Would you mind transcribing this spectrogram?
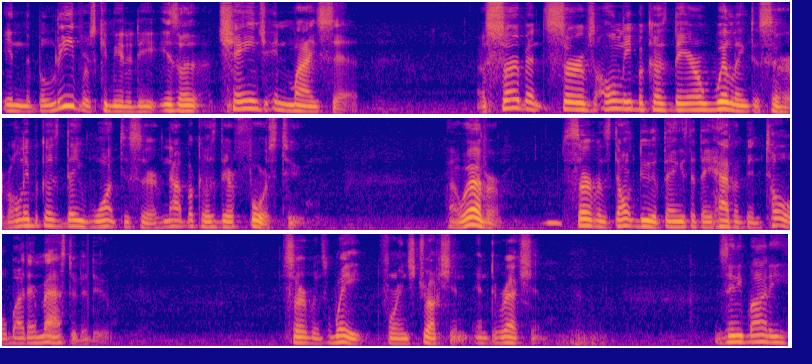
in the believers community is a change in mindset. A servant serves only because they are willing to serve, only because they want to serve, not because they're forced to. However, servants don't do the things that they haven't been told by their master to do. Servants wait for instruction and direction. Does anybody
